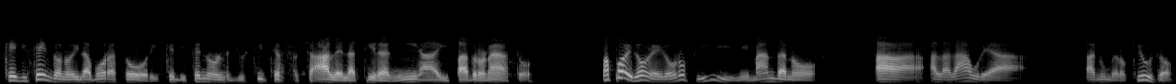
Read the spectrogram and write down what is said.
che difendono i lavoratori, che difendono la giustizia sociale, la tirannia, il padronato, ma poi loro e i loro figli li mandano a, alla laurea a numero chiuso.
